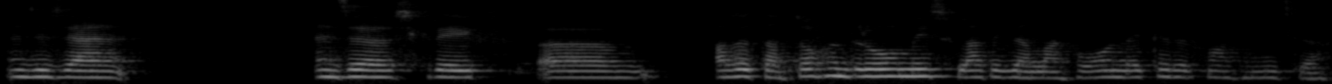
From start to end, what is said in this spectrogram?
En ze zei, en ze schreef, ehm, als het dan toch een droom is, laat ik dan maar gewoon lekker ervan genieten.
